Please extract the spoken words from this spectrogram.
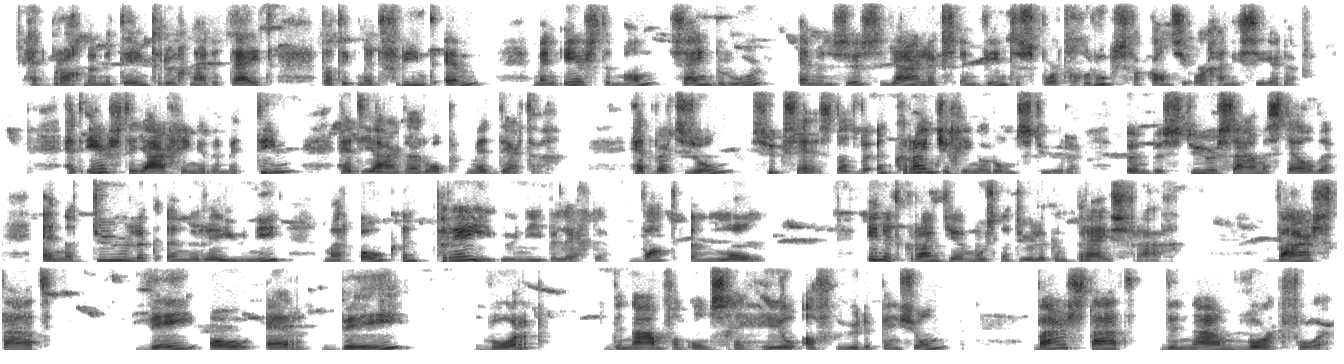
Het bracht me meteen terug naar de tijd dat ik met vriend M, mijn eerste man, zijn broer en mijn zus jaarlijks een wintersportgroepsvakantie organiseerde. Het eerste jaar gingen we met tien, het jaar daarop met dertig. Het werd zo'n succes dat we een krantje gingen rondsturen, een bestuur samenstelden en natuurlijk een reunie, maar ook een pre-unie belegden. Wat een lol! In het krantje moest natuurlijk een prijsvraag. Waar staat WORB, worp, de naam van ons geheel afgehuurde pension? Waar staat de naam worp voor?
